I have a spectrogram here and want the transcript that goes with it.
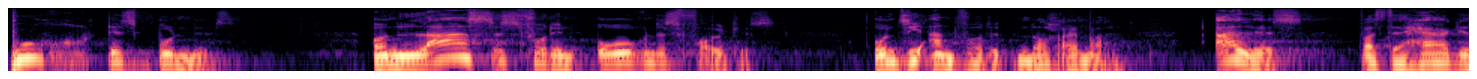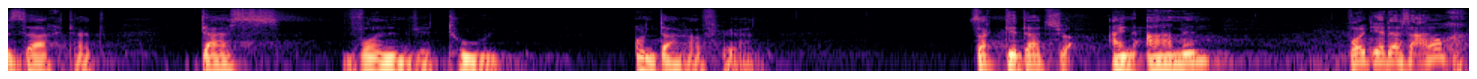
Buch des Bundes und las es vor den Ohren des Volkes. Und sie antworteten noch einmal, alles, was der Herr gesagt hat, das wollen wir tun und darauf hören. Sagt ihr dazu ein Amen? Wollt ihr das auch?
